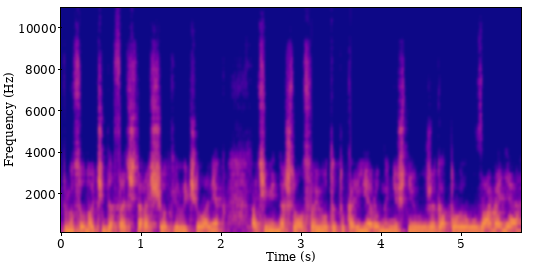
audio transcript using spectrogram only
Плюс он очень достаточно расчетливый человек. Очевидно, что он свою вот эту карьеру нынешнюю уже готовил загодя.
